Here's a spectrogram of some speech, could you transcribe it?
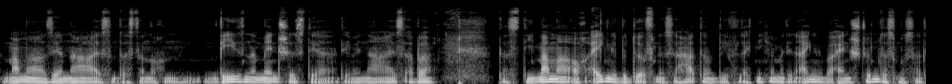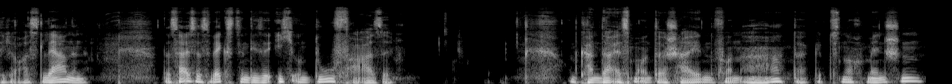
Mama sehr nah ist und dass dann noch ein Wesen, ein Mensch ist, der, der mir nah ist, aber dass die Mama auch eigene Bedürfnisse hat und die vielleicht nicht mehr mit den eigenen übereinstimmen, das muss natürlich auch erst lernen. Das heißt, es wächst in diese Ich- und Du-Phase und kann da erstmal unterscheiden von, aha, da gibt's noch Menschen,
